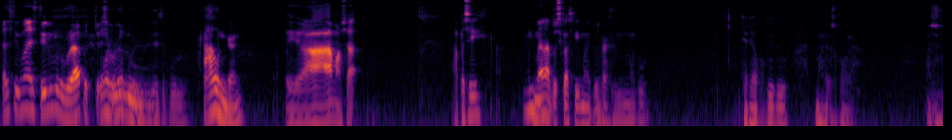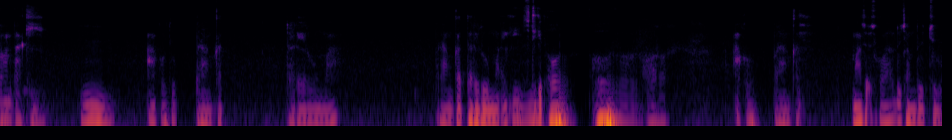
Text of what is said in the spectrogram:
Kelas 5 SD lu umur berapa? Cuk? umur 10. berapa ya 10 tahun kan Iya, masa apa sih? Gimana terus kelas 5 itu? kelas 5 aku jadi waktu itu masuk sekolah masuk sekolah kan pagi Hmm. aku tuh berangkat dari rumah berangkat dari rumah ini Hmm. sedikit horor Horor. horor aku berangkat masuk sekolah itu jam 7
